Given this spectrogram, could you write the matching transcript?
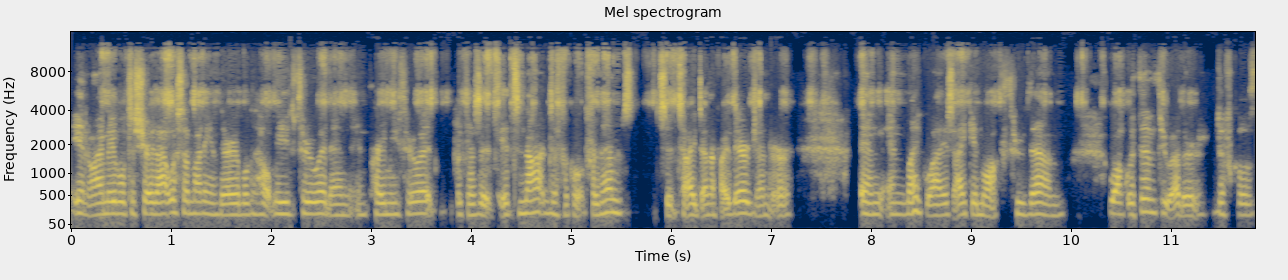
you know i'm able to share that with somebody and they're able to help me through it and, and pray me through it because it, it's not difficult for them to, to identify their gender and and likewise i can walk through them walk with them through other difficult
